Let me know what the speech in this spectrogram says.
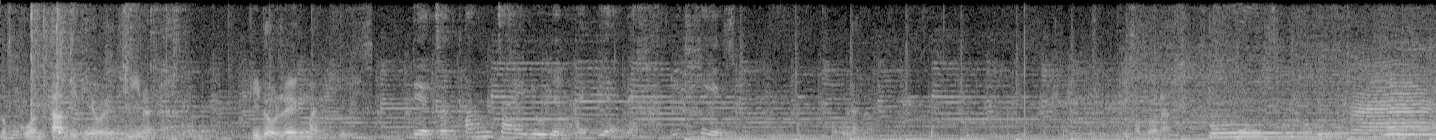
รบกวนตามดีเทลให้พี่หน่อยนะ พี่โดนเร่งมาอีกทีเดี๋ยวจะตั้งใจดูอย่างละเอียดเลยค่ะพี่ทีมขอบคุณนะครับพี่ขอตัวนะ ขอ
